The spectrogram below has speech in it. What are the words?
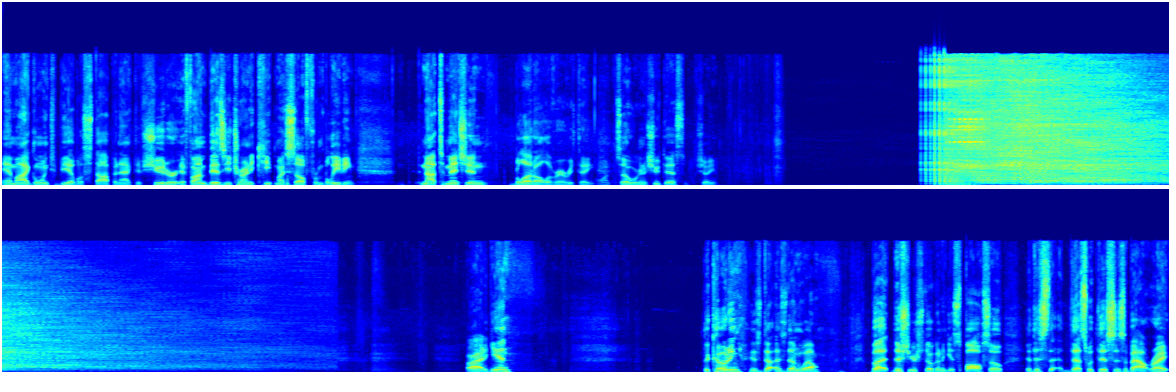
am I going to be able to stop an active shooter if I'm busy trying to keep myself from bleeding? Not to mention blood all over everything. So we're going to shoot this, show you. All right, again, the coating is, do, is done well, but this you're still going to get spall. So this that's what this is about, right?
